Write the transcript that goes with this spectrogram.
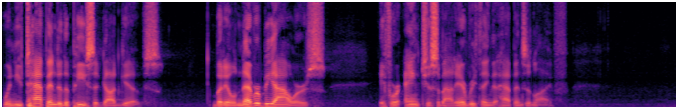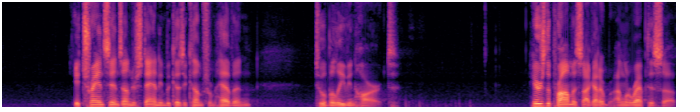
when you tap into the peace that God gives. But it'll never be ours if we're anxious about everything that happens in life. It transcends understanding because it comes from heaven to a believing heart. Here's the promise. I got. I'm going to wrap this up.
